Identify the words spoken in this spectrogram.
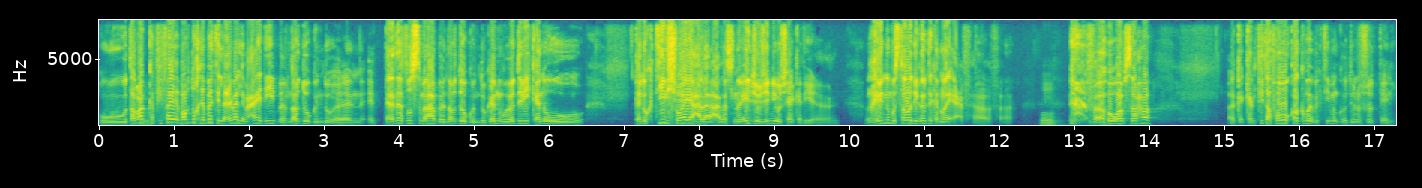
وطبعا كان في فرق برضه خبرة اللعيبة اللي معايا دي برناردو وجندو الثلاثه في نص ملعب برناردو وجندوجان ورودري كانوا كانوا كتير شوية على على ثنائية جورجينيو وشاكا دي. غير إن مستوى ديجارد كان واقع. ف... ف... فهو بصراحة كان في تفوق أكبر بكتير من جوارديولا في الشوط الثاني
